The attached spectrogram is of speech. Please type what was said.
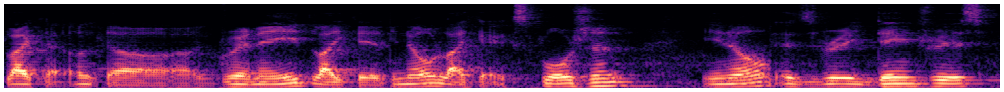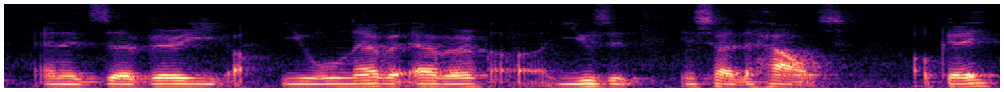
like a, a grenade like a you know like an explosion you know? It's very dangerous and it's a very uh, you will never ever uh, use it inside the house okay?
